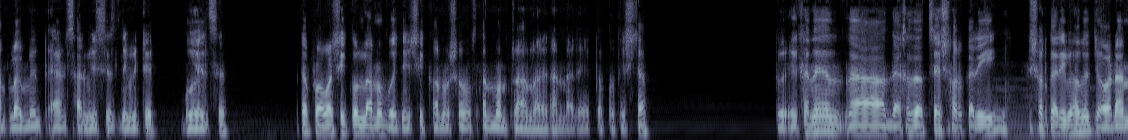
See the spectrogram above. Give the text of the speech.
employment and services limited বুয়েলসে এটা প্রবাসী কল্যাণ ও বৈদেশিক কর্মসংস্থান মন্ত্রণালয়ের আন্ডারে একটা প্রতিষ্ঠান। তো এখানে দেখা যাচ্ছে সরকারি, সরকারিভাবে জর্ডান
